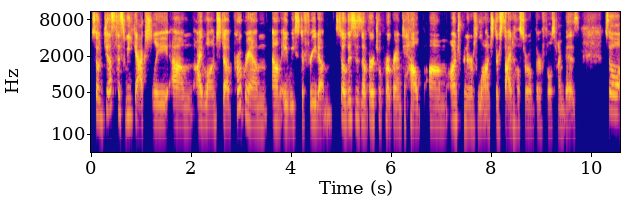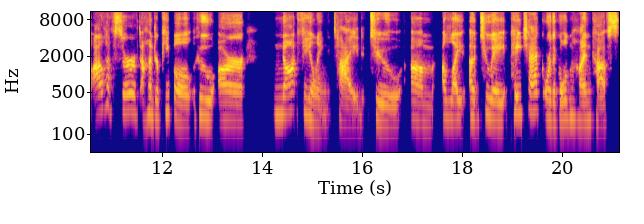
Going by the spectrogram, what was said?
So just this week, actually, um, I launched a program, um, Eight Weeks to Freedom. So this is a virtual program to help um, entrepreneurs launch their side hustle, or their full time biz. So I'll have served 100 people who are not feeling tied to um, a light uh, to a paycheck or the golden handcuffs.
